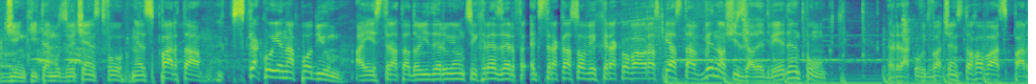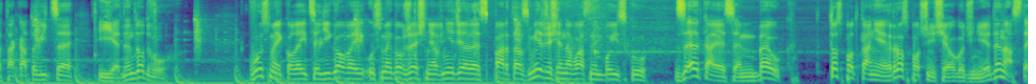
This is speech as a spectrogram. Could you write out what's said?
Dzięki temu zwycięstwu Sparta wskakuje na podium, a jej strata do liderujących rezerw ekstraklasowych Rakowa oraz Piasta wynosi zaledwie jeden punkt. Raków 2 Częstochowa, Sparta Katowice 1 do 2. W ósmej kolejce ligowej 8 września w niedzielę Sparta zmierzy się na własnym boisku z LKS-em Bełk. To spotkanie rozpocznie się o godzinie 11.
